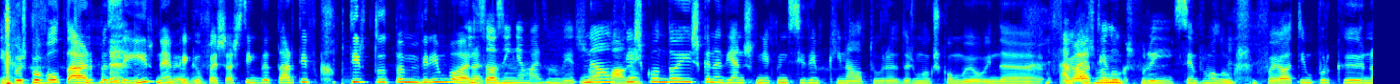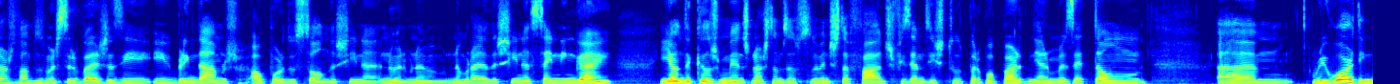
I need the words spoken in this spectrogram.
E depois para voltar, para sair, né? porque aquilo fecha às 5 da tarde, tive que repetir tudo para me vir embora. E sozinha mais uma vez? Não, fiz com dois canadianos que tinha conhecido em Pequim na altura, dois malucos como eu. Ainda foi Há vários ótimo. malucos por aí. Sempre malucos. Foi ótimo porque nós levámos umas cervejas e, e brindámos ao pôr do sol na China, no- na, na muralha da China, sem ninguém. E é um daqueles momentos que nós estamos absolutamente estafados. Fizemos isto tudo para poupar dinheiro, mas é tão ahm, rewarding.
